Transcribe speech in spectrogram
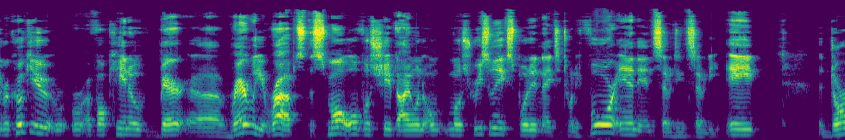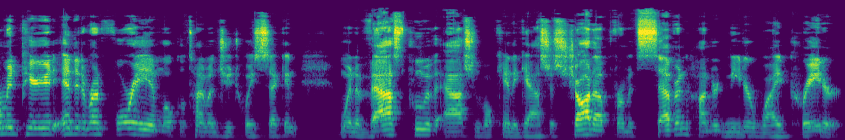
Rokkoki volcano bear, uh, rarely erupts. The small oval-shaped island most recently exploded in 1924 and in 1778. The dormant period ended around 4 a.m. local time on June 22nd when a vast plume of ash and volcanic gases shot up from its 700 meter wide crater.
